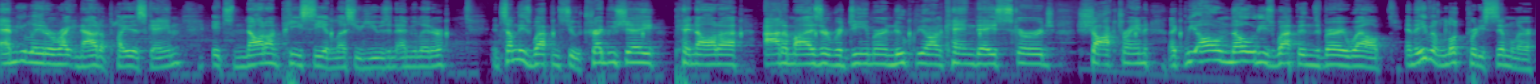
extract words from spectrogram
emulator right now to play this game. It's not on PC unless you use an emulator. And some of these weapons too, Trebuchet, Pinata, Atomizer, Redeemer, Nucleon, Kang Dae, Scourge, Shocktrain. Like we all know these weapons very well. And they even look pretty similar,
